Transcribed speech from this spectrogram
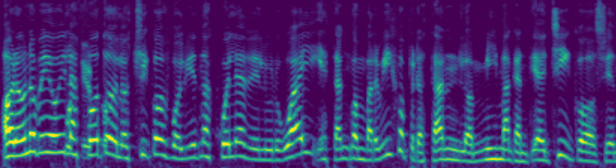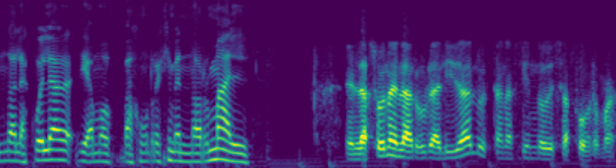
Ahora, uno ve hoy Porque- fotos de los chicos volviendo a escuela en el Uruguay y están con barbijo, pero están la misma cantidad de chicos yendo a la escuela, digamos, bajo un régimen normal. En la zona de la ruralidad lo están haciendo de esa forma,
